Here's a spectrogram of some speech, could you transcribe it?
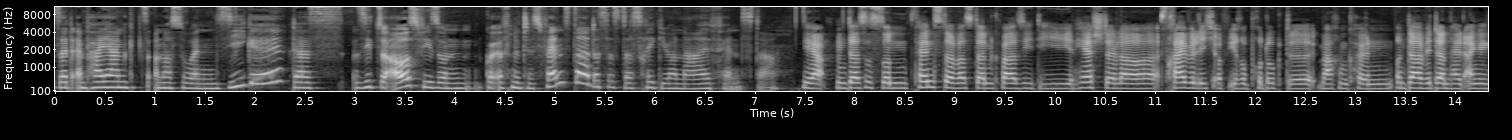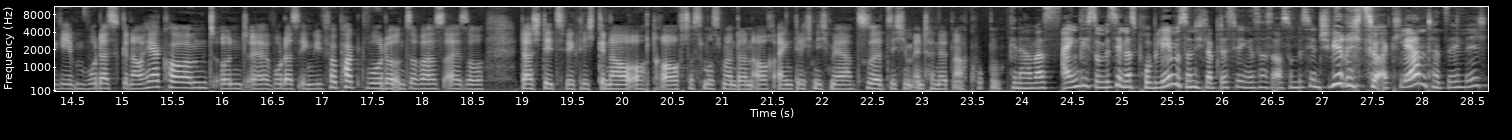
Seit ein paar Jahren gibt es auch noch so ein Siegel, das sieht so aus wie so ein geöffnetes Fenster. Das ist das Regionalfenster. Ja, und das ist so ein Fenster, was dann quasi die Hersteller freiwillig auf ihre Produkte machen können. Und da wird dann halt angegeben, wo das genau herkommt und äh, wo das irgendwie verpackt wurde und sowas. Also da steht es wirklich genau auch drauf. Das muss man dann auch eigentlich nicht mehr zusätzlich im Internet nachgucken. Genau, was eigentlich so ein bisschen das Problem ist, und ich glaube, deswegen ist das auch so ein bisschen schwierig zu erklären tatsächlich,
